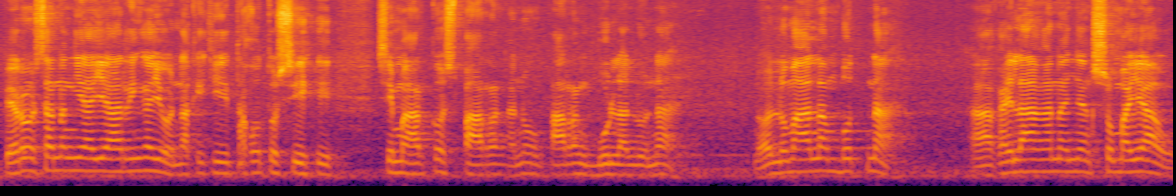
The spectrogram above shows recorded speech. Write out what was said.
Pero sa nangyayari ngayon, nakikita ko to si si Marcos parang ano, parang bulalo na. No, lumalambot na. Ah, kailangan na niyang sumayaw.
